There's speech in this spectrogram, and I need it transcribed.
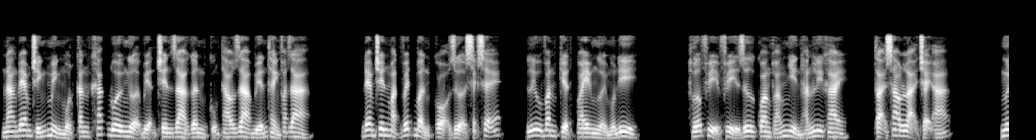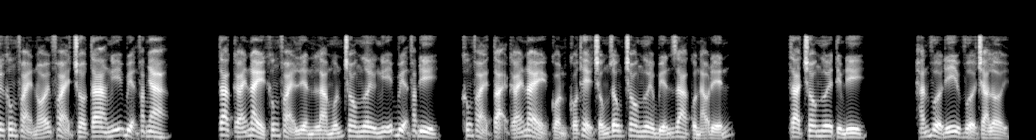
Nàng đem chính mình một căn khắc đuôi ngựa biện trên da gân cũng tháo ra biến thành phát ra. Đem trên mặt vết bẩn cọ rửa sạch sẽ, lưu văn kiệt quay người muốn đi. Hứa phỉ phỉ dư quang thoáng nhìn hắn ly khai, tại sao lại chạy á? Ngươi không phải nói phải cho ta nghĩ biện pháp nha. Ta cái này không phải liền là muốn cho ngươi nghĩ biện pháp đi, không phải tại cái này còn có thể chống rông cho ngươi biến ra quần áo đến. Ta cho ngươi tìm đi. Hắn vừa đi vừa trả lời.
